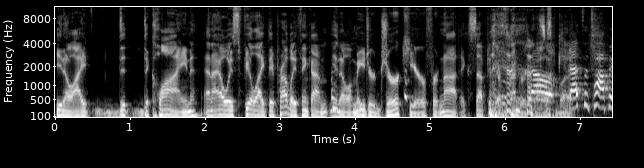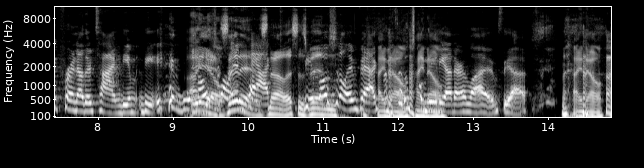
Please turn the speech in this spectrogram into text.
you know, I d- decline, and I always feel like they probably think I'm, you know, a major jerk here for not accepting their friend request. No, but that's a topic for another time. The the, the I know. Emotional impact. No, this has the been- emotional impact I know, of social I know. media on our lives. Yeah. I know.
